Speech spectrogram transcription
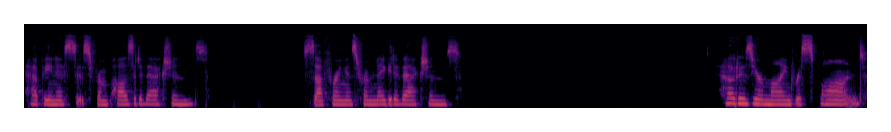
Happiness is from positive actions. Suffering is from negative actions. How does your mind respond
